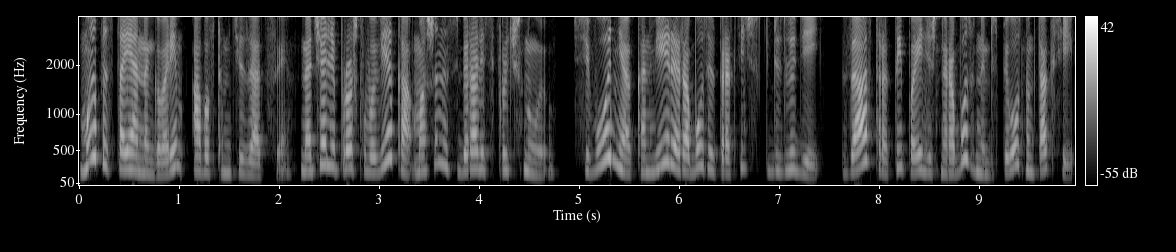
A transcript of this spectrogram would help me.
Мы постоянно говорим об автоматизации. В начале прошлого века машины собирались вручную. Сегодня конвейеры работают практически без людей. Завтра ты поедешь на работу на беспилотном такси.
